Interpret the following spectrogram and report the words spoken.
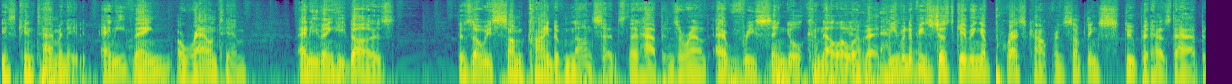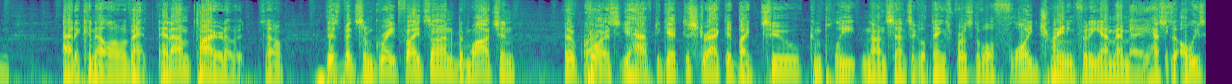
is contaminated. Anything around him, anything he does, there's always some kind of nonsense that happens around every single Canelo Yeah, event. Even if he's just giving a press conference, something stupid has to happen at a Canelo event. And I'm tired of it. So there's been some great fights on, I've been watching. And of course, you have to get distracted by two complete nonsensical things. First of all, Floyd training for the MMA has to always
